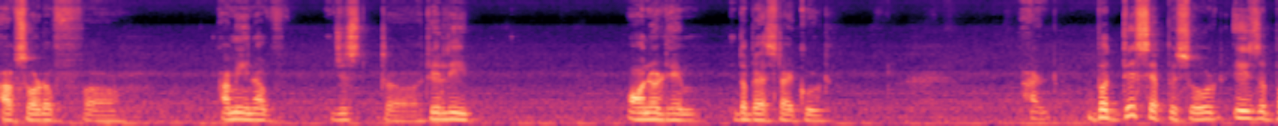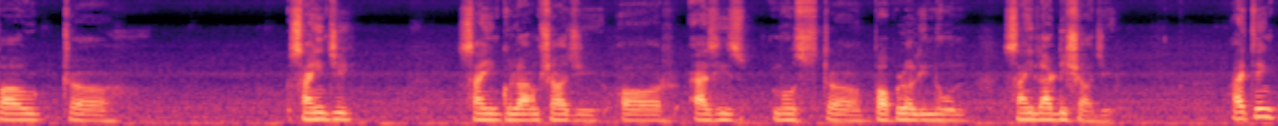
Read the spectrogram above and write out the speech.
I've sort of, uh, I mean, I've just uh, really honored him the best I could. And but this episode is about uh, Sain Ji, Ghulam Shah Ji, or as he's most uh, popularly known, Sain Ladi Shah Ji. I think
